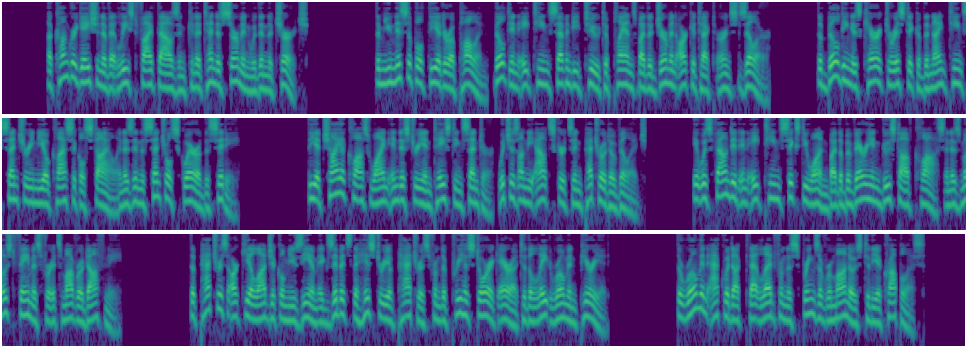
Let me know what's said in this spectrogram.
A congregation of at least 5,000 can attend a sermon within the church. The Municipal Theatre Apollon, built in 1872 to plans by the German architect Ernst Ziller. The building is characteristic of the 19th-century neoclassical style and is in the central square of the city. The Achaia Clauss Wine Industry and Tasting Center, which is on the outskirts in Petroto village. It was founded in 1861 by the Bavarian Gustav Clauss and is most famous for its Mavrodaphne. The Patras Archaeological Museum exhibits the history of Patras from the prehistoric era to the late Roman period. The Roman aqueduct that led from the springs of Romanos to the Acropolis.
